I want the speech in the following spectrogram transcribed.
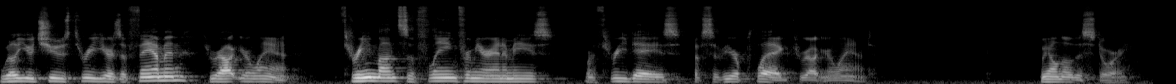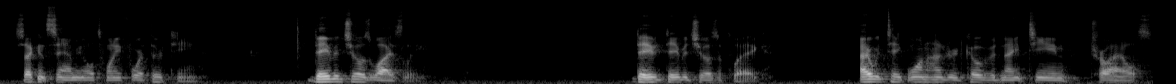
Will you choose three years of famine throughout your land, three months of fleeing from your enemies, or three days of severe plague throughout your land? We all know this story. 2 Samuel 24:13. David chose wisely. David chose a plague. I would take 100 COVID 19 trials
